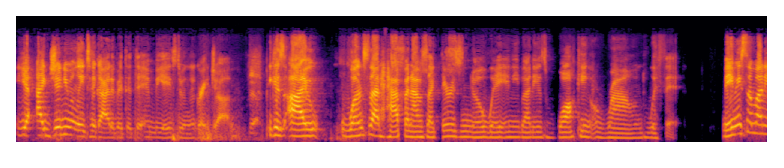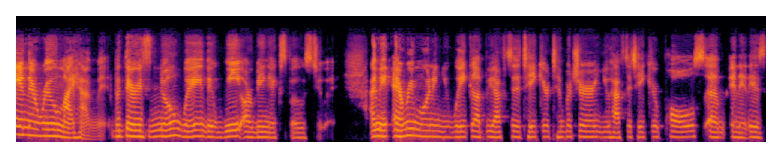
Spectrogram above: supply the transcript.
Yeah, I genuinely took out of it that the NBA is doing a great job. Yeah. Because I once that happened, I was like, there is no way anybody is walking around with it. Maybe somebody in their room might have it, but there is no way that we are being exposed to it. I mean, every morning you wake up, you have to take your temperature, you have to take your pulse, um, and it is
